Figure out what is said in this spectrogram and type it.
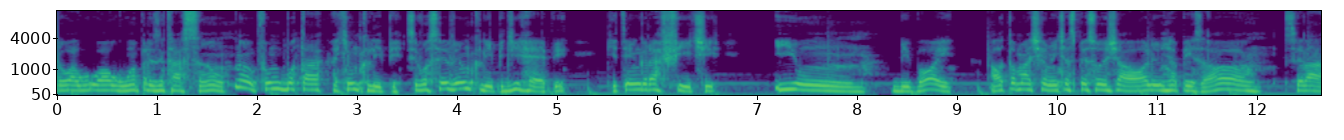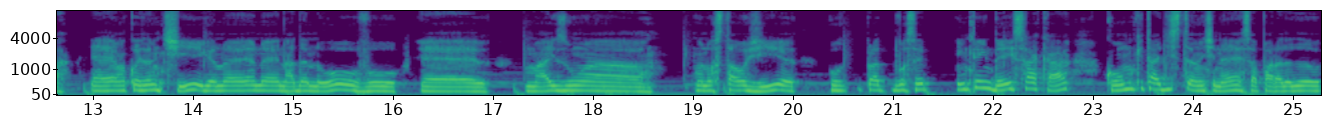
ou, ou alguma apresentação, não, vamos botar aqui um clipe. Se você vê um clipe de rap que tem um grafite e um b-boy, automaticamente as pessoas já olham e já pensam, ó, oh, sei lá, é uma coisa antiga, não é, não é nada novo, é mais uma, uma nostalgia para você entender e sacar como que tá distante, né? Essa parada do,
